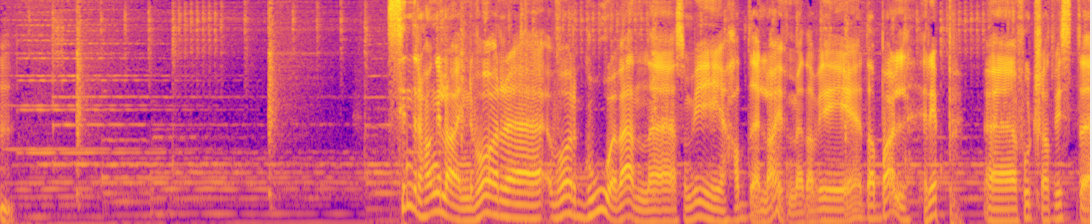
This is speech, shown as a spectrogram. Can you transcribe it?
Mm. Sindre Hangeland, vår, eh, vår gode venn eh, som vi hadde live med da, vi, da Ball, RIP, eh, fortsatt visste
